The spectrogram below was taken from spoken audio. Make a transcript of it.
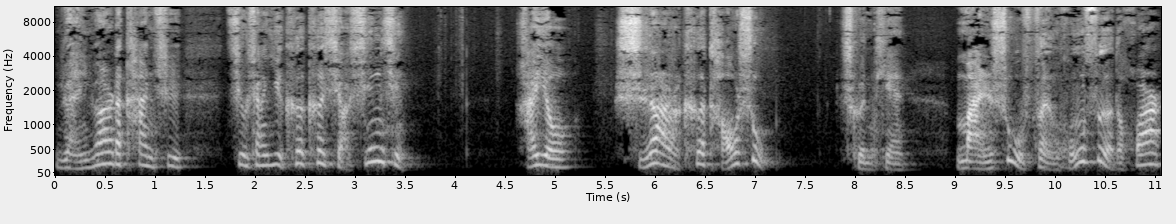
远远的看去就像一颗颗小星星，还有十二棵桃树。春天，满树粉红色的花儿；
